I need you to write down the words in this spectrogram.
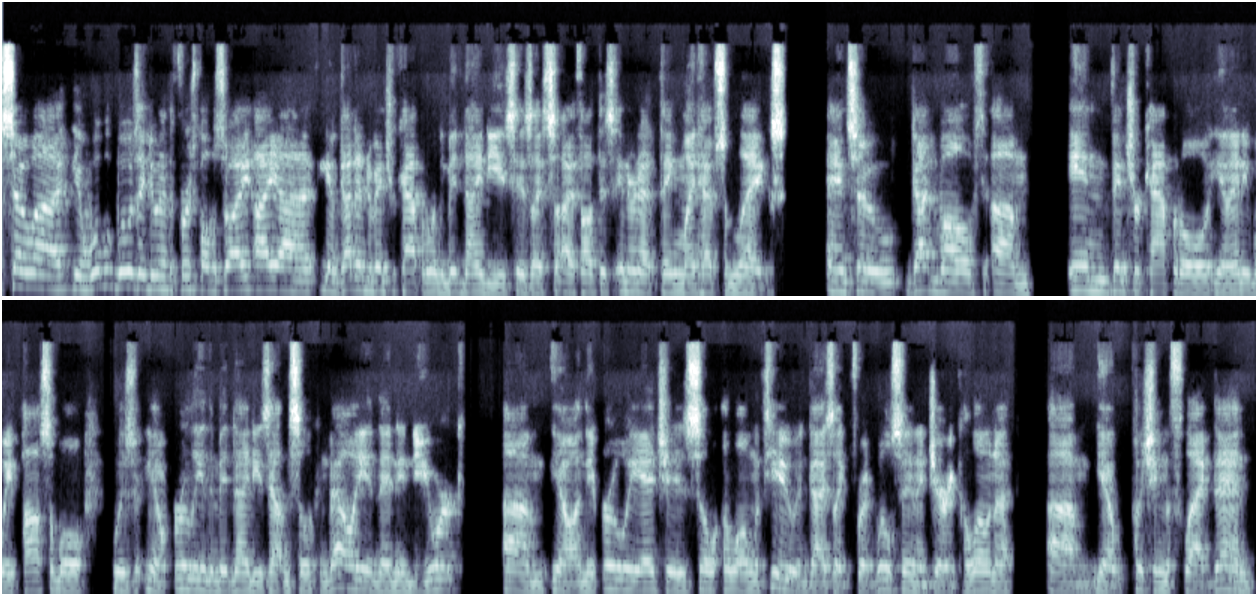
so uh, you know what, what, was I doing in the first bubble? So I, I uh, you know got into venture capital in the mid '90s as I, I thought this internet thing might have some legs, and so got involved um, in venture capital. You know, any way possible was you know early in the mid '90s out in Silicon Valley, and then in New York. Um, you know, on the early edges, along with you and guys like Fred Wilson and Jerry Colonna, um, you know, pushing the flag then.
